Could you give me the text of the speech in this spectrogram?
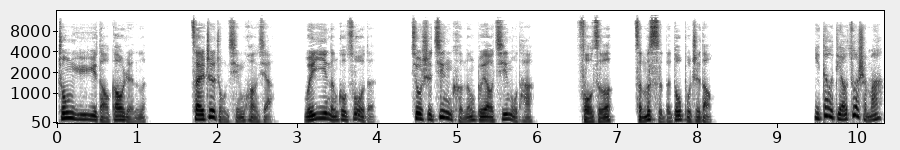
终于遇到高人了，在这种情况下，唯一能够做的就是尽可能不要激怒他。否则，怎么死的都不知道。你到底要做什么？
